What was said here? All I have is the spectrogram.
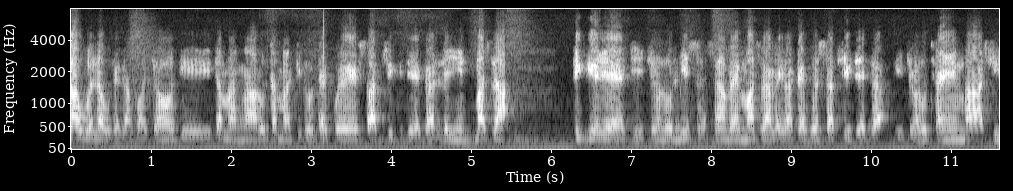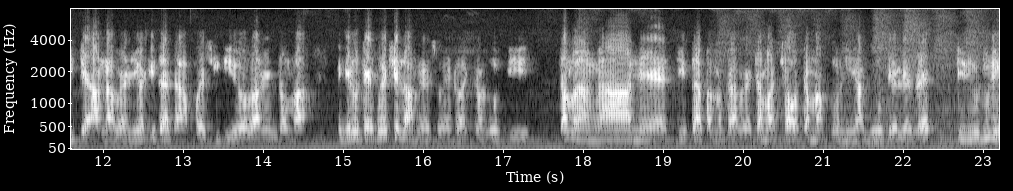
လောက်ဝဲလောက်တဲ့ကပေါ့ကျွန်တော်ဒီတမန်ငါတို့တမန်ဒီလိုတိုက်ပွဲစဖြစ်ကြတဲ့ကလေရင်မတ်လာ ဒီကရဲဒီကျွန်တော်တို့နစ်ဆမ်ပိုင်းမတ်လာလေးကတိုက်ပွဲစဖြစ်တဲ့ကဒီကျွန်တော်တို့ထိုင်းမှာရှိတဲ့အာဏာပိုင်တွေရောဒေသခံဖွဲ့စည်းတွေရောကနေတော့မှတကယ်လို့တိုက်ပွဲဖြစ်လာမယ်ဆိုရင်တော့ကျွန်တော်တို့ဒီတမန်9နဲ့ဒီတပ်ပမကပဲတမန်6တမန်9နေရာမျိုးတည်းလည်းပဲဒီလူလူတွေ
